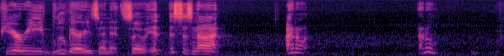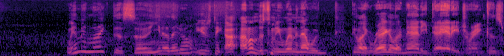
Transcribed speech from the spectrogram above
pureed blueberries in it. So it this is not I don't I don't women like this. Uh, you know, they don't usually I, I don't know too many women that would be like regular natty daddy drinkers,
